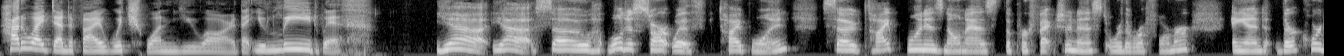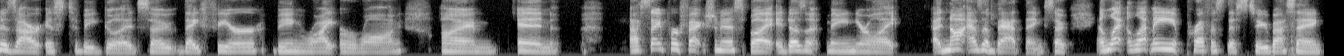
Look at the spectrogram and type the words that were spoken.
how to identify which one you are that you lead with. Yeah, yeah. So we'll just start with type one. So, type one is known as the perfectionist or the reformer, and their core desire is to be good. So, they fear being right or wrong. Um, and I say perfectionist, but it doesn't mean you're like, uh, not as a bad thing. So, and let, let me preface this too by saying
